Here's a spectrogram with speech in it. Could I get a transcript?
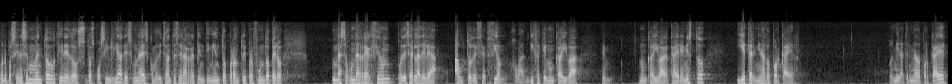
Bueno, pues en ese momento tiene dos, dos, posibilidades. Una es, como he dicho antes, el arrepentimiento pronto y profundo, pero una segunda reacción puede ser la de la autodecepción. Joder, dije que nunca iba ¿eh? nunca iba a caer en esto y he terminado por caer. Pues mira, he terminado por caer,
